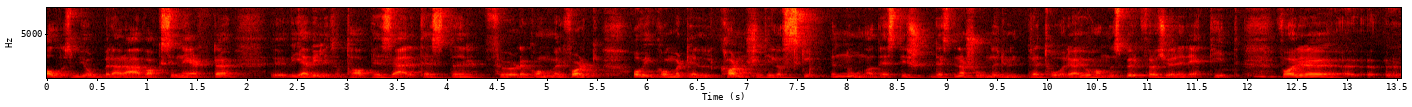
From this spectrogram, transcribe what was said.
alle som jobber her, er vaksinerte. Vi er villige til å ta PCR-tester før det kommer folk. Og vi kommer til, kanskje til å skippe noen av destinasjonene rundt Pretoria og Johannesburg for å kjøre rett hit. For øh,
